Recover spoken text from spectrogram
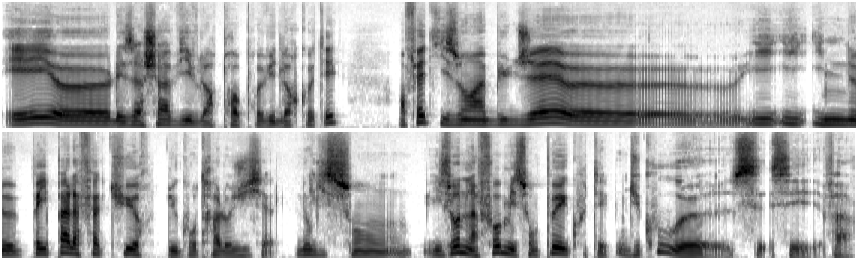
Et euh, les achats vivent leur propre vie de leur côté. En fait, ils ont un budget, euh, ils, ne payent pas la facture du contrat logiciel. Donc ils, sont, ils ont de l'info, mais ils sont peu écoutés. Du coup, c'est, enfin,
